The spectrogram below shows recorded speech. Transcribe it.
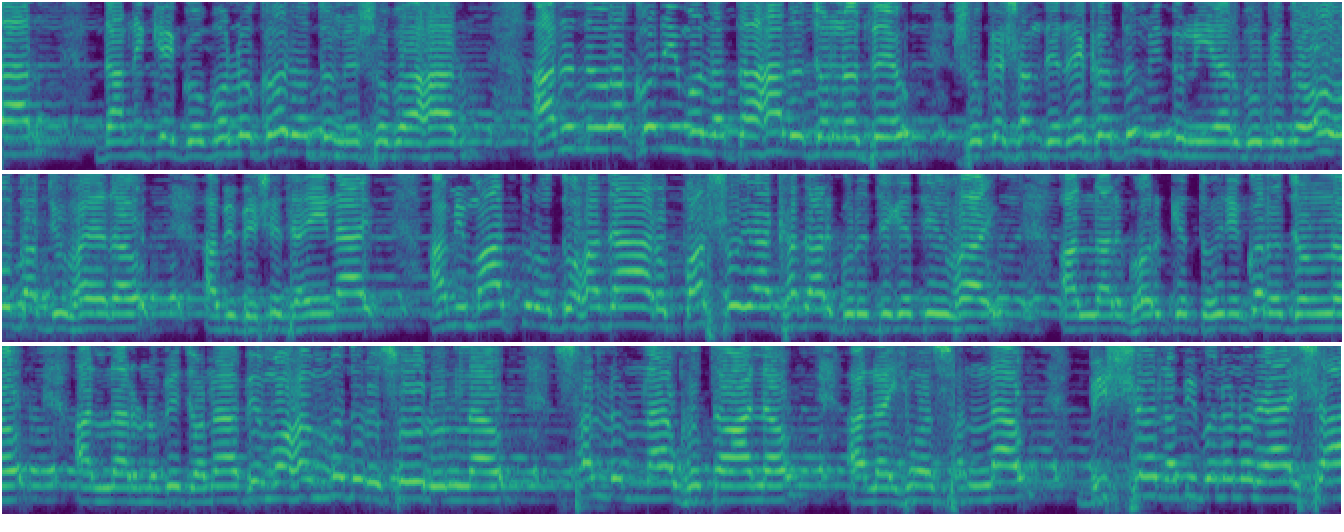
দান। দানকে গোবল করো তুমি সুবাহার আর দোয়া করি মোলা তাহার জন্যতে সুখে শান্তি রেখো তুমি দুনিয়ার বুকে। তো বাবজু ভাইরাও আমি বেশি চাই নাই। আমি মাত্র দু হাজার পাঁচশো এক হাজার করে চেয়েছি ভাই। আল্লাহর ঘরকে তৈরি করার জন্য। আল্লাহর নবী জনাবে মোহাম্মদ রসুল্লাহ সাল্লাহ তালাম আলাইসাল্লাম বিশ্ব নবী বলেন আয়সা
